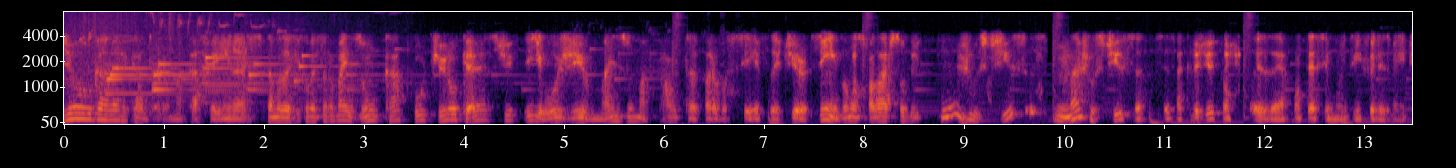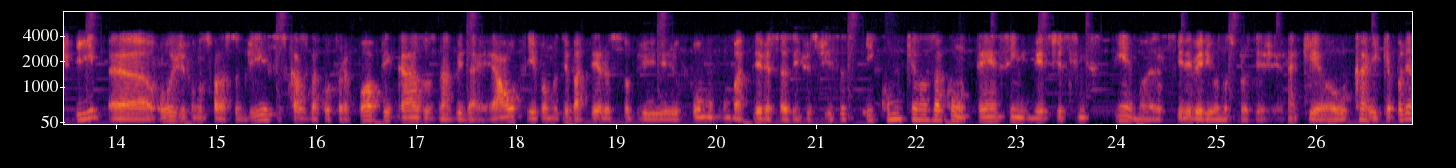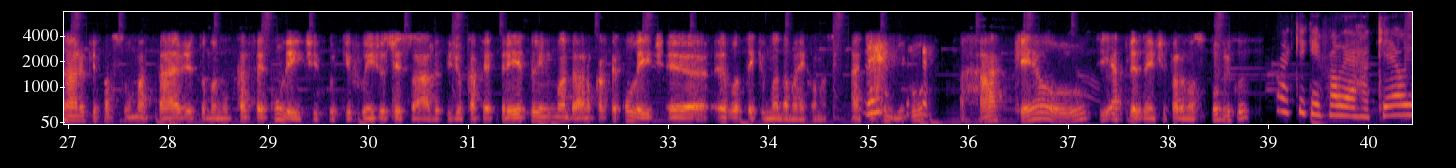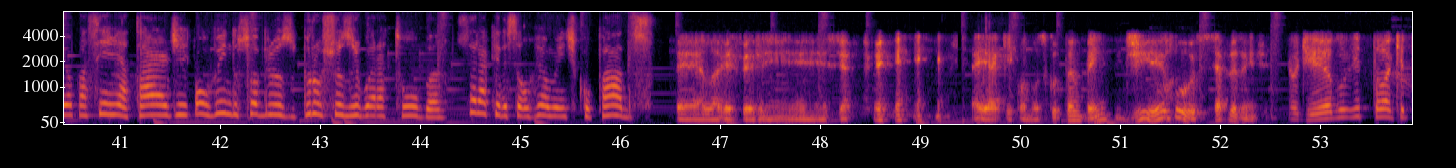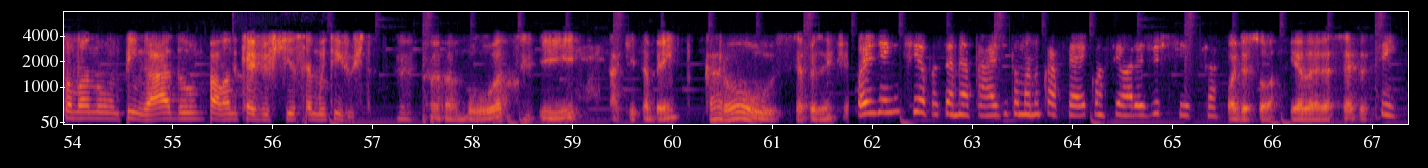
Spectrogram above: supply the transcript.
Yo, galera que adora uma cafeína, estamos aqui começando mais um Cappuccino Cast e hoje mais uma pauta para você refletir. Sim, vamos falar sobre injustiças na justiça. Vocês acreditam? Pois é, acontece muito, infelizmente. E uh, hoje vamos falar sobre esses casos da cultura pop, casos na vida real e vamos debater sobre como combater essas injustiças e como que elas acontecem nesses sistemas que deveriam nos proteger. Aqui é o Kaique Apolinário que passou uma tarde tomando um café com leite porque fui injustiçado, eu pedi um café preto e me mandaram um café com leite. É, eu vou ter que mandar uma reclamação. Aqui comigo, Raquel, se apresente para o nosso público. Aqui quem fala é a Raquel e eu passei minha tarde ouvindo sobre os bruxos de Guaratuba. Será que eles são realmente culpados? Bela referência. é aqui conosco também, Diego, se apresente. Eu, Diego, e tô aqui tomando um pingado falando que a justiça é muito injusta. Boa. E aqui também. Carol, se apresente. Oi, gente, eu passei a minha tarde tomando café com a senhora Justiça. Olha só, e ela era certa? Sim.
